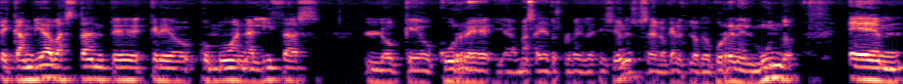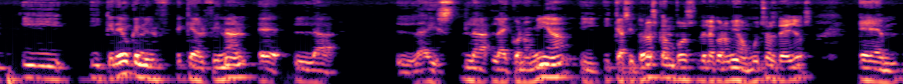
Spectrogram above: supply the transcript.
te cambia bastante, creo, cómo analizas lo que ocurre, más allá de tus propias decisiones, o sea, lo que, lo que ocurre en el mundo. Em, y, creo que, en el, que al final eh, la, la, economía y, casi todos los campos de la economía, o muchos de ellos, em,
